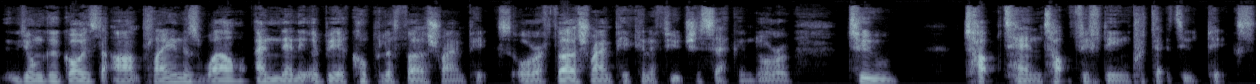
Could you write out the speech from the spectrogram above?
younger guys that aren't playing as well, and then it would be a couple of first round picks, or a first round pick and a future second, or two top ten, top fifteen protected picks.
